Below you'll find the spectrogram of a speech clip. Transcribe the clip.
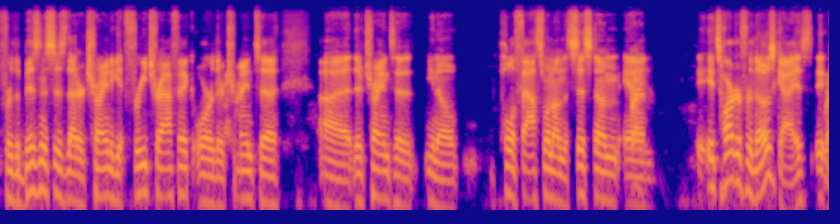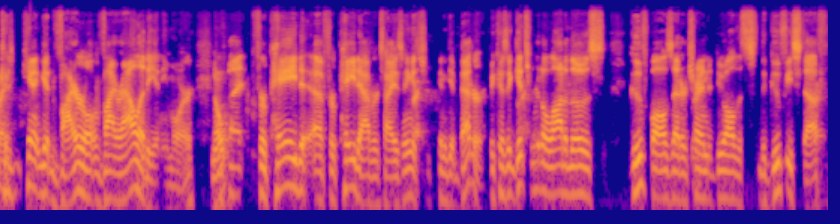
for the businesses that are trying to get free traffic or they're trying to uh, they're trying to you know pull a fast one on the system and Right. it's harder for those guys because Right. you can't get viral virality anymore nope. but for paid uh, for paid advertising it's going to get better because it gets rid of a lot of those goofballs that are trying to do all this the goofy stuff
